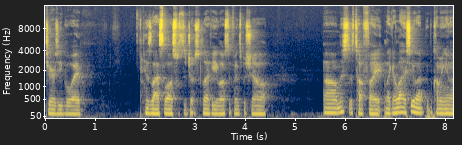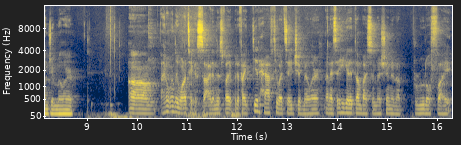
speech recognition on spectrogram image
Jersey boy. His last loss was to Joe Solecki. He lost to Vince Pichel. Um, this is a tough fight. Like a lot, I see a lot of people coming in on Jim Miller. Um, I don't really want to take a side in this fight, but if I did have to, I'd say Jim Miller, and I say he get it done by submission in a brutal fight.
